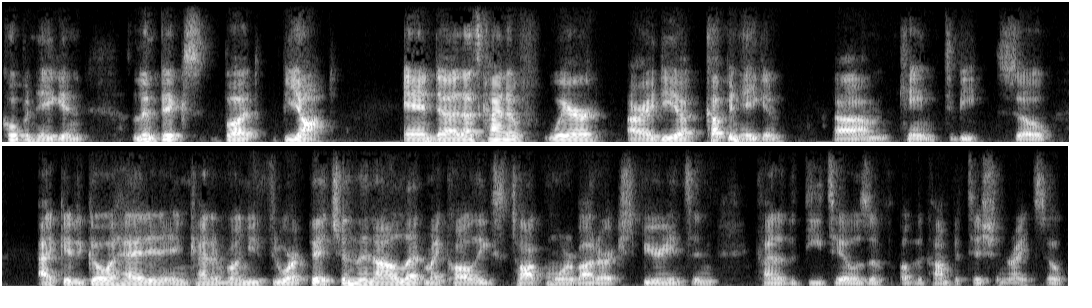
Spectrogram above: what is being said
Copenhagen Olympics, but beyond. And uh, that's kind of where our idea, Copenhagen, um, came to be. So I could go ahead and, and, kind of run you through our pitch, and then I'll let my colleagues talk more about our experience and kind of the details of, of the competition, right? So,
